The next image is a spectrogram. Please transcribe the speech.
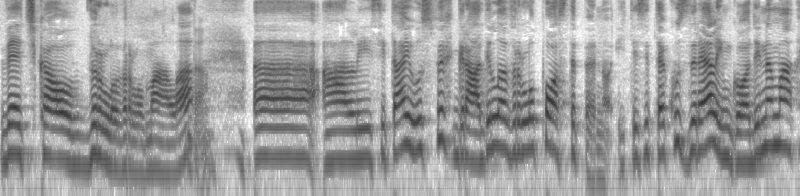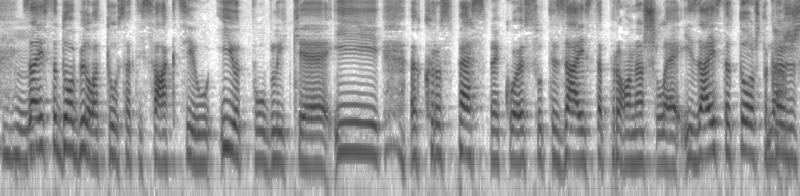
već kao vrlo, vrlo mala. Da. Uh, ali si taj uspeh gradila vrlo postepeno i ti si tek u zrelim godinama mm -hmm. zaista dobila tu satisfakciju i od publike i uh, kroz pesme koje su te zaista pronašle i zaista to što da. kažeš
